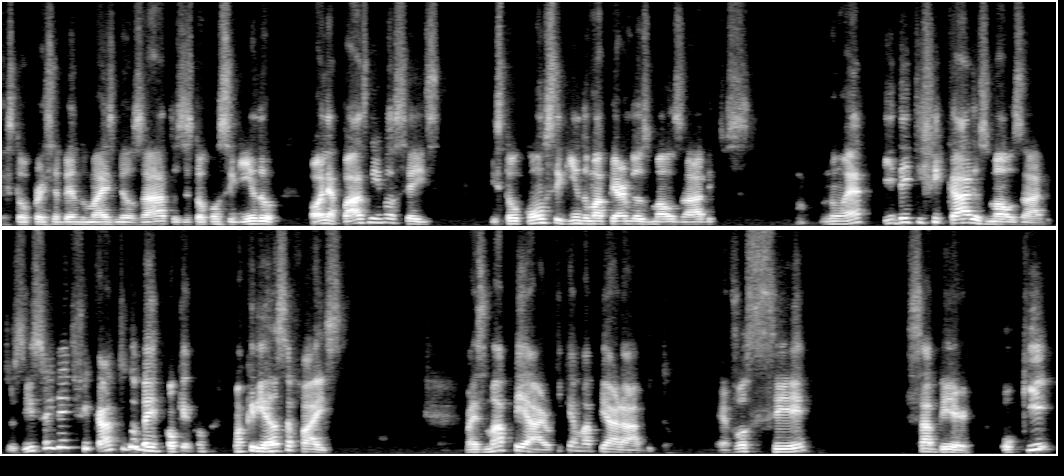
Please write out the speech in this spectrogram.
Estou percebendo mais meus atos, estou conseguindo, olha, pasmem vocês, estou conseguindo mapear meus maus hábitos não é identificar os maus hábitos. Isso é identificar, tudo bem, qualquer uma criança faz. Mas mapear, o que é mapear hábito? É você saber o que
